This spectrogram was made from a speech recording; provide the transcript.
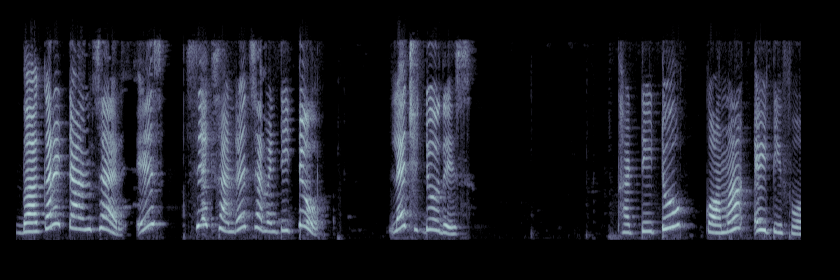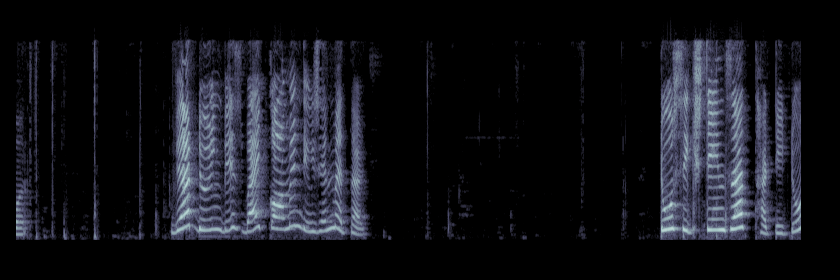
The correct answer is 672. Let's do this. 32, comma 84. We are doing this by common division method. 2 16s are 32.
